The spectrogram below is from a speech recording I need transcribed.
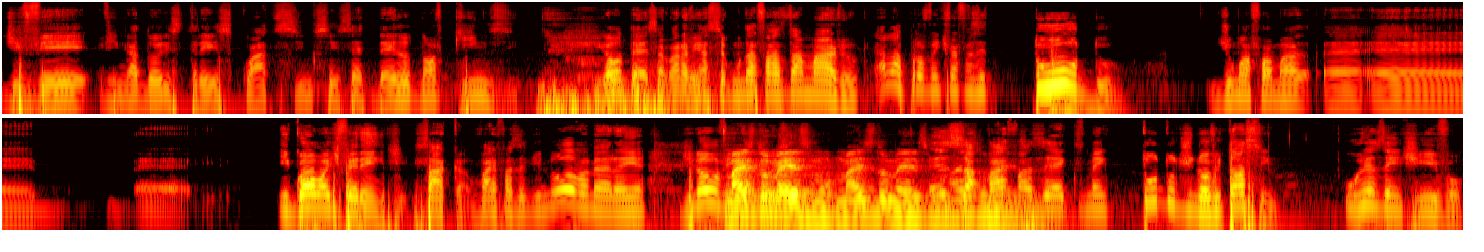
de ver Vingadores 3, 4, 5, 6, 7, 10, 8, 9, 15. O que acontece? Agora vem a segunda fase da Marvel. Ela provavelmente vai fazer tudo de uma forma é, é, é, igual, mas diferente, saca? Vai fazer de novo Homem-Aranha, de novo Vingadores. Mais do mesmo, mais do mesmo. Exa do vai mesmo. fazer X-Men, tudo de novo. Então, assim, o Resident Evil,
